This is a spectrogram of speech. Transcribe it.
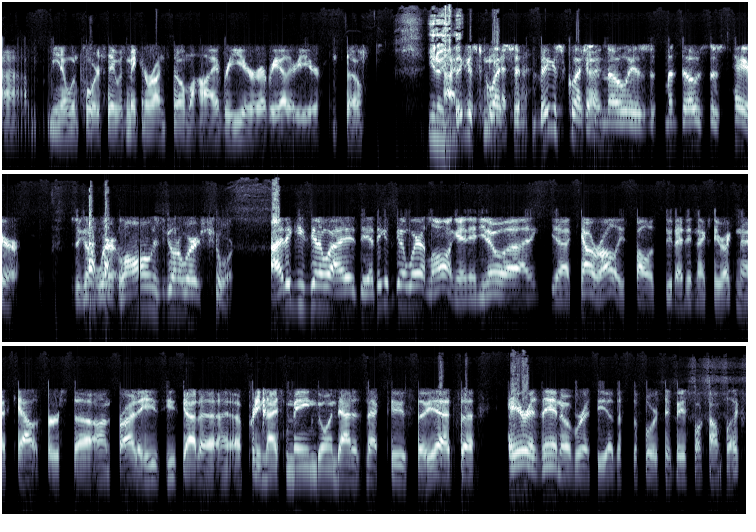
Um, you know, when Florida State was making runs to Omaha every year or every other year, and so you know, uh, biggest question, biggest question though is Mendoza's hair. Is he going to wear it long? Is he going to wear it short? I think he's going to. I think it's going to wear it long. And, and you know, uh, I think uh, Cal Raleigh's followed suit. I didn't actually recognize Cal at first uh, on Friday. He's he's got a, a pretty nice mane going down his neck too. So yeah, it's a uh, hair is in over at the uh, the, the Florida State baseball complex.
